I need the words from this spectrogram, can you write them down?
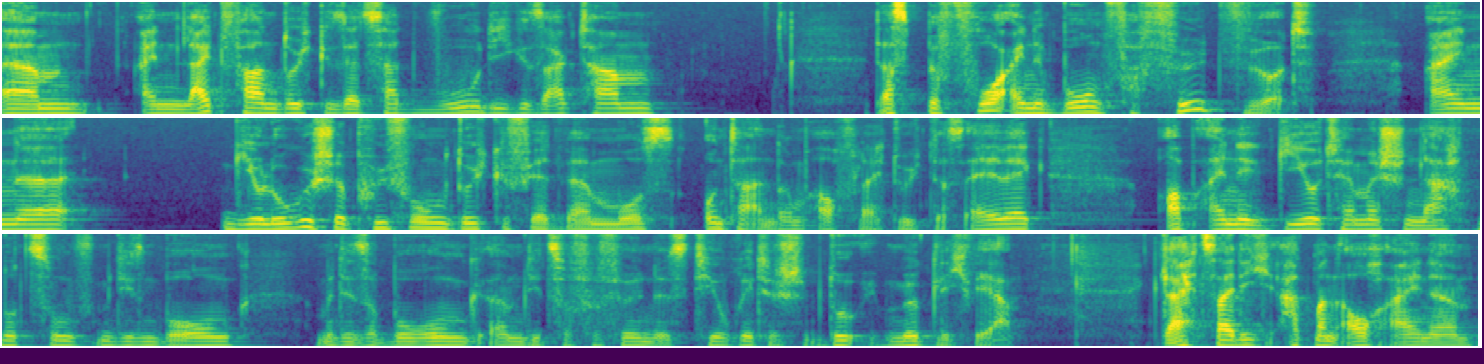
ähm, einen Leitfaden durchgesetzt hat, wo die gesagt haben, dass bevor eine Bohrung verfüllt wird, eine geologische Prüfung durchgeführt werden muss, unter anderem auch vielleicht durch das LBEC, ob eine geothermische Nachnutzung mit diesen Bohrungen, mit dieser Bohrung, ähm, die zu verfüllen ist, theoretisch möglich wäre. Gleichzeitig hat man auch eine,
